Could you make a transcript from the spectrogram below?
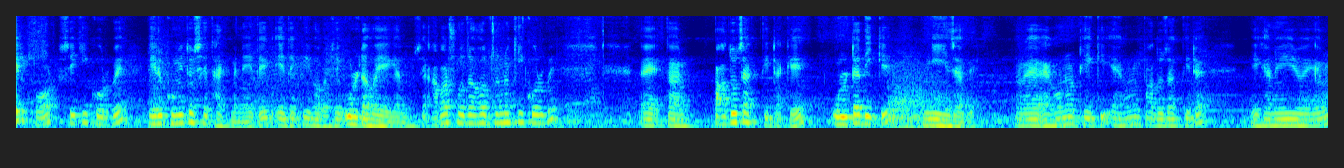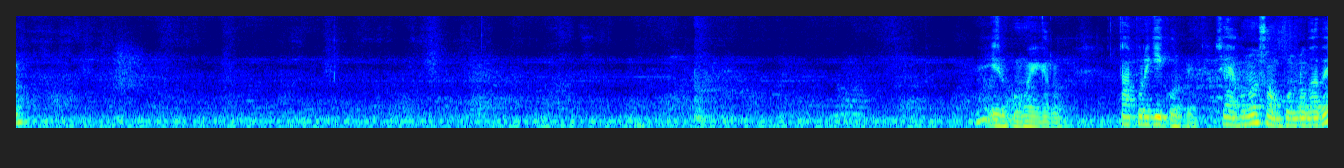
এরপর সে কি করবে? এরকমই তো সে থাকবে না এতে এতে কি হবে? সে উল্টা হয়ে গেল। সে আবার সোজা হওয়ার জন্য কি করবে? তার পাদচাকতিটাকে উল্টা দিকে নিয়ে যাবে। মানে এখনও ঠিকই এখনও পাদচাকতিটা এখানেই রয়ে গেল। এরকম হয়ে গেল। তারপরে কি করবে? সে এখনও সম্পূর্ণভাবে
